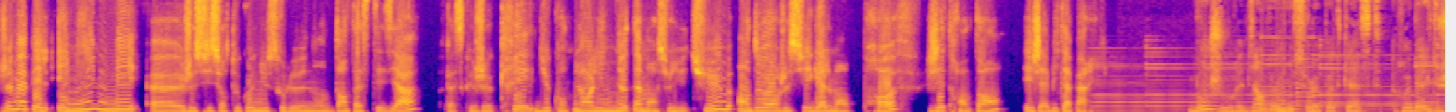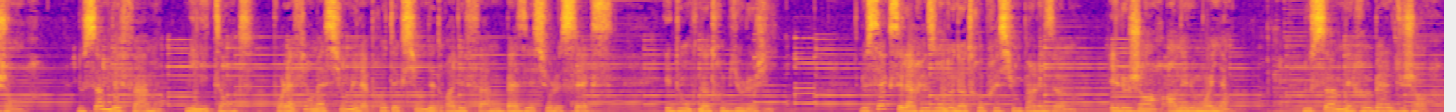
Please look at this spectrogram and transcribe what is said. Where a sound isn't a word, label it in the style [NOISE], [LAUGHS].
Je m'appelle Amy, mais euh, je suis surtout connue sous le nom d'Antasthesia parce que je crée du contenu en ligne, notamment sur YouTube. En dehors, je suis également prof, j'ai 30 ans et j'habite à Paris. Bonjour et bienvenue sur le podcast Rebelles du genre. Nous sommes des femmes militantes pour l'affirmation et la protection des droits des femmes basés sur le sexe et donc notre biologie. Le sexe est la raison de notre oppression par les hommes, et le genre en est le moyen. Nous sommes les rebelles du genre.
